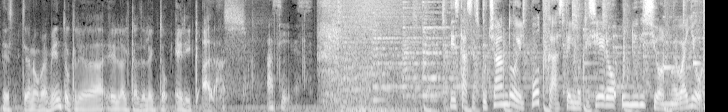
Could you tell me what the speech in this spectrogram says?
este nombramiento que le da el alcalde electo Eric Adams. Así es. Estás escuchando el podcast del noticiero Univisión Nueva York.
